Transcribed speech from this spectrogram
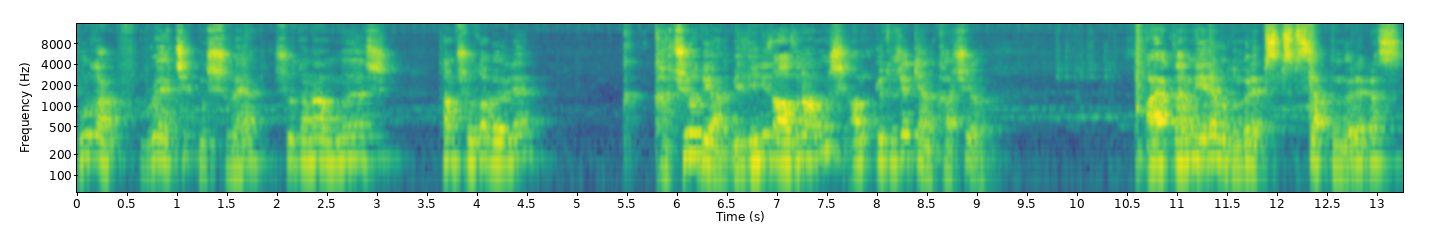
buradan buraya çıkmış şuraya. Şuradan almış tam şurada böyle kaçıyordu yani bildiğiniz ağzına almış alıp götürecek yani kaçıyor. Ayaklarımı yere vurdum böyle pis pis pis yaptım böyle biraz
